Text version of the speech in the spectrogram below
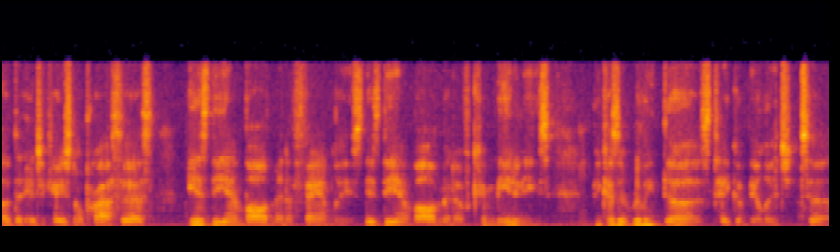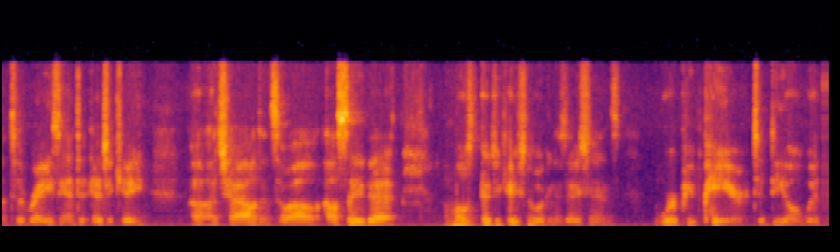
of the educational process is the involvement of families, is the involvement of communities because it really does take a village to, to raise and to educate uh, a child. And so I'll, I'll say that most educational organizations were prepared to deal with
